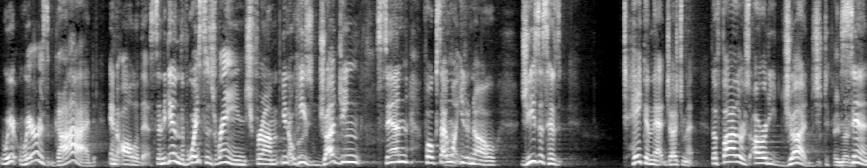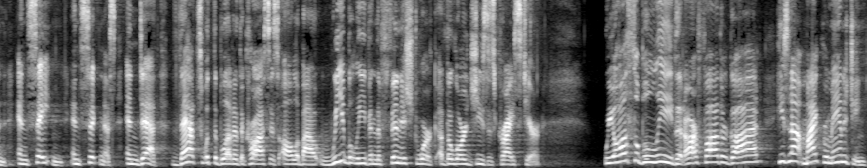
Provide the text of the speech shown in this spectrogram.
where where is God in all of this? And again, the voices range from, you know, he's judging sin. Folks, I want you to know Jesus has taken that judgment. The Father has already judged Amen. sin and Satan and sickness and death. That's what the blood of the cross is all about. We believe in the finished work of the Lord Jesus Christ here. We also believe that our Father God, He's not micromanaging.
